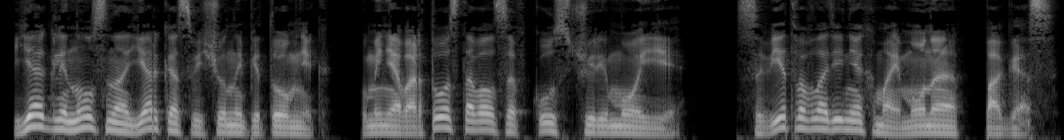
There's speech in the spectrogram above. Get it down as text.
Я оглянулся на ярко освещенный питомник. У меня во рту оставался вкус чуримойи. Свет во владениях Маймона погас.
